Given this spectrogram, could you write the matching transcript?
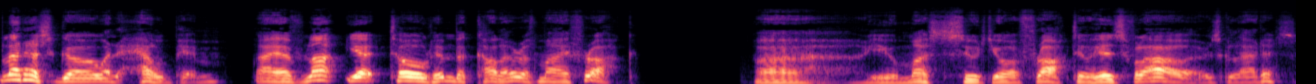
Let us go and help him. I have not yet told him the colour of my frock. Ah, you must suit your frock to his flowers, Gladys.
